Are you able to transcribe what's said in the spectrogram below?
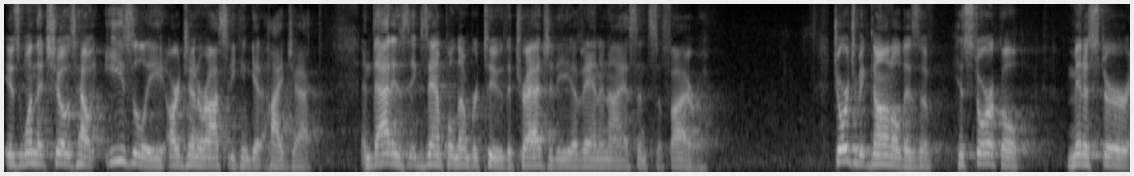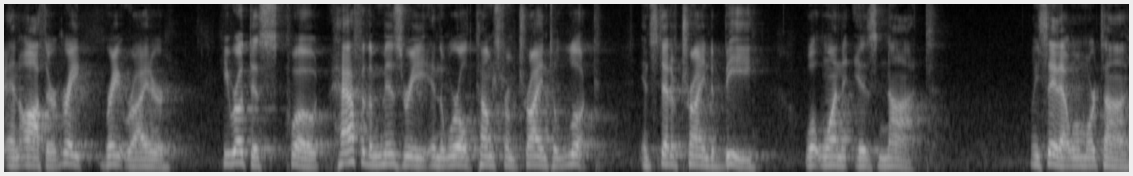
is one that shows how easily our generosity can get hijacked. And that is example number two the tragedy of Ananias and Sapphira. George MacDonald is a historical minister and author, great, great writer. He wrote this quote Half of the misery in the world comes from trying to look instead of trying to be what one is not. Let me say that one more time.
